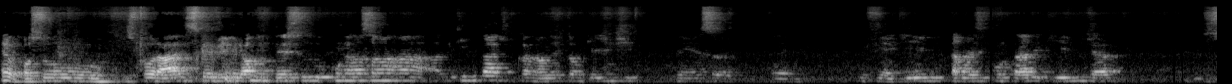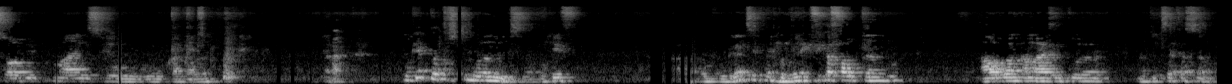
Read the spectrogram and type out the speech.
É, eu posso explorar e escrever melhor no texto com relação à, declividade do canal, né? Então aqui a gente tem essa. É, enfim, aqui ele está mais encurtado e aqui ele já sobe mais o, o canal, né? Por que, eu estou estimulando isso? Né? Porque o grande segmento que é que fica faltando algo a mais na tua, na tua dissertação.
